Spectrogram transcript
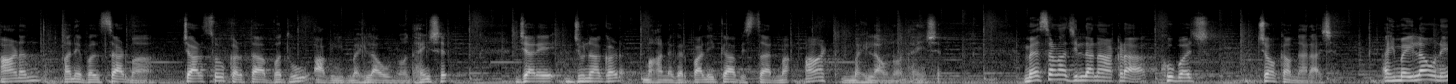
આણંદ અને વલસાડમાં ચારસો કરતાં વધુ આવી મહિલાઓ નોંધાઈ છે. જ્યારે જૂનાગઢ મહાનગરપાલિકા વિસ્તારમાં આઠ મહિલાઓ નોંધાઈ છે. મહેસાણા જિલ્લાના આંકડા ખૂબ જ ચોંકાવનારા છે. અહીં મહિલાઓને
